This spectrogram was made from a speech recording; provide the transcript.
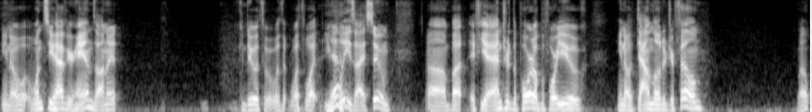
you know once you have your hands on it, you can do with with with what you Yeah. please. I assume, uh, but if you entered the portal before you you know downloaded your film, well,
